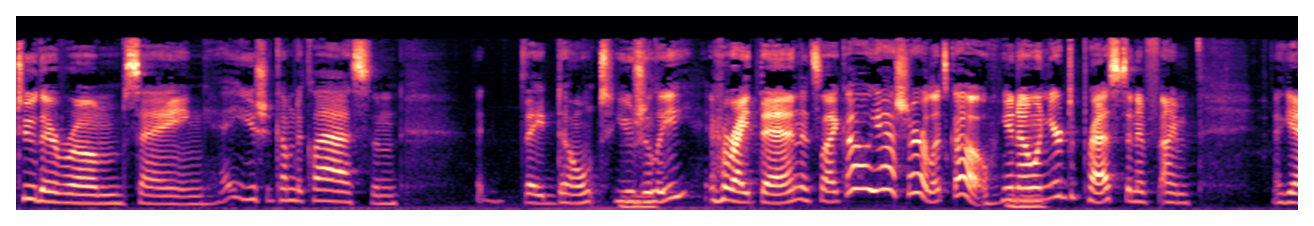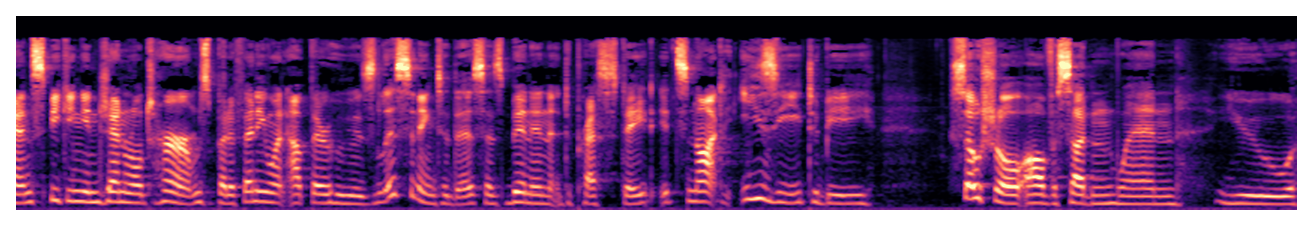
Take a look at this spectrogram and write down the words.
to their room, saying, "Hey, you should come to class," and they don't mm-hmm. usually mm-hmm. right then. It's like, "Oh yeah, sure, let's go." You mm-hmm. know, when you're depressed, and if I'm again speaking in general terms, but if anyone out there who is listening to this has been in a depressed state, it's not easy to be social all of a sudden when you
